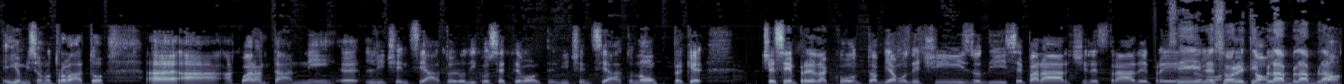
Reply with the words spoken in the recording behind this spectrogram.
E io mi sono trovato eh, a, a 40 anni eh, licenziato, e lo dico sette volte licenziato, non perché c'è sempre il racconto abbiamo deciso di separarci, le strade prendono... sì, le soliti No, bla bla bla. no,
